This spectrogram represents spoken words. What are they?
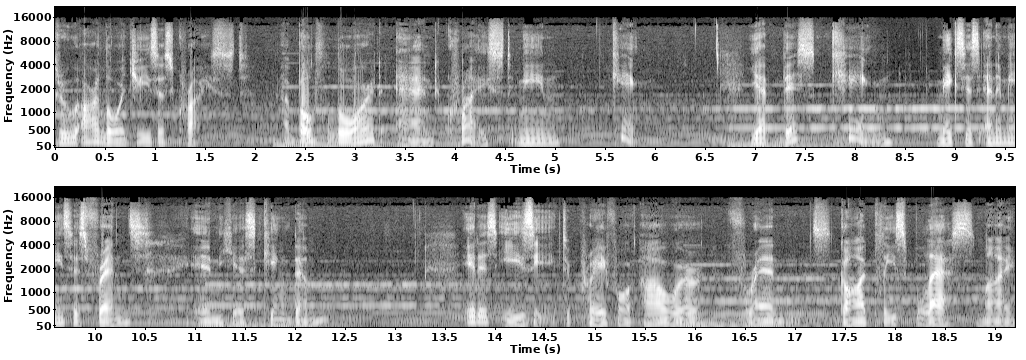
Through our Lord Jesus Christ. Uh, both Lord and Christ mean king. Yet this king makes his enemies his friends in his kingdom. It is easy to pray for our friends. God, please bless my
